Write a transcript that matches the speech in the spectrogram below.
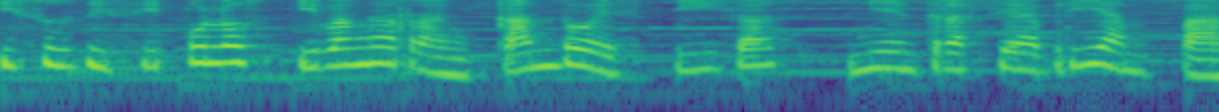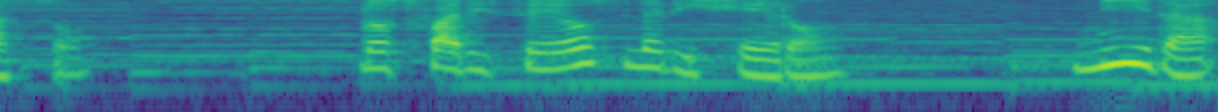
y sus discípulos iban arrancando espigas mientras se abrían paso. Los fariseos le dijeron, Mira,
